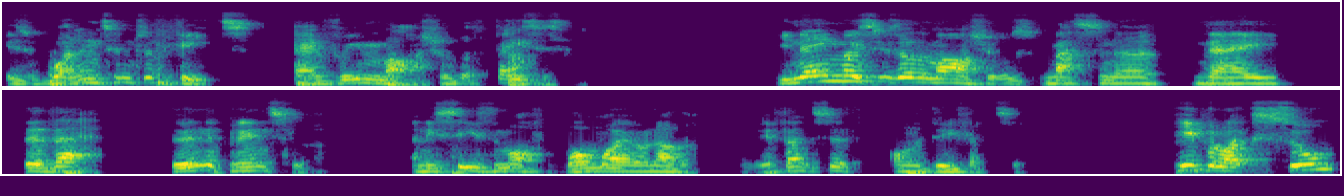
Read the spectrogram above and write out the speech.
is Wellington defeats every marshal that faces him. You name most of his other marshals, Massena, Ney, they're there. They're in the peninsula, and he sees them off one way or another, on the offensive, on the defensive. People like Soult,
